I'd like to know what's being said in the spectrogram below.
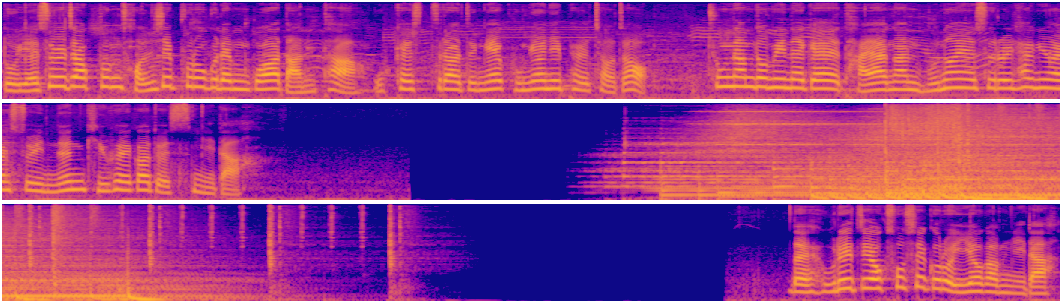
또 예술작품 전시 프로그램과 난타, 오케스트라 등의 공연이 펼쳐져 충남도민에게 다양한 문화예술을 향유할 수 있는 기회가 됐습니다. 네, 우리 지역 소식으로 이어갑니다.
